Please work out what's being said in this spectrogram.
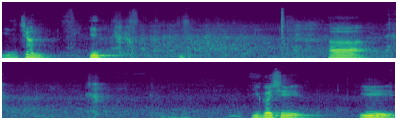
인천, 인, 어, 이것이 이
